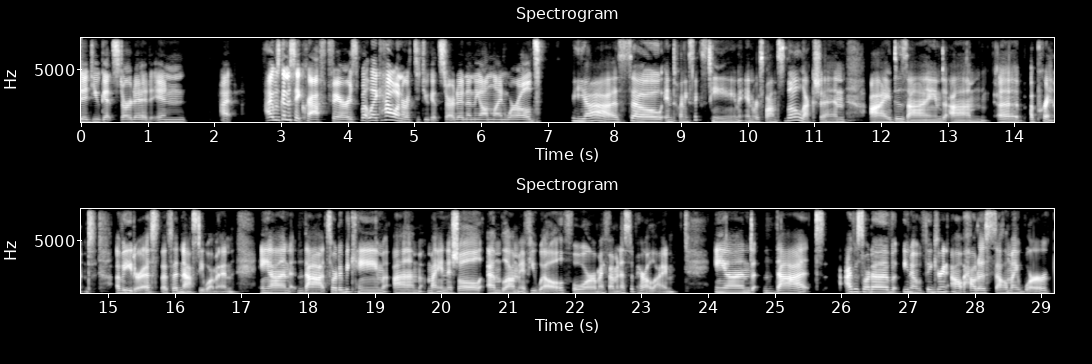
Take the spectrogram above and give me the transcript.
did you get started in I I was going to say craft fairs, but like how on earth did you get started in the online world? Yeah. So in 2016, in response to the election, I designed um, a, a, print of a uterus that said nasty woman. And that sort of became um, my initial emblem, if you will, for my feminist apparel line. And that I was sort of, you know, figuring out how to sell my work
